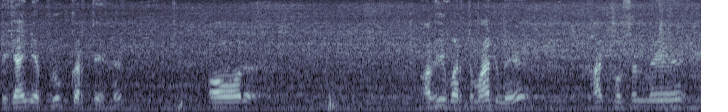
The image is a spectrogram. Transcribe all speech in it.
डिज़ाइन अप्रूव करते हैं और अभी वर्तमान में घाट पोर्सन में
